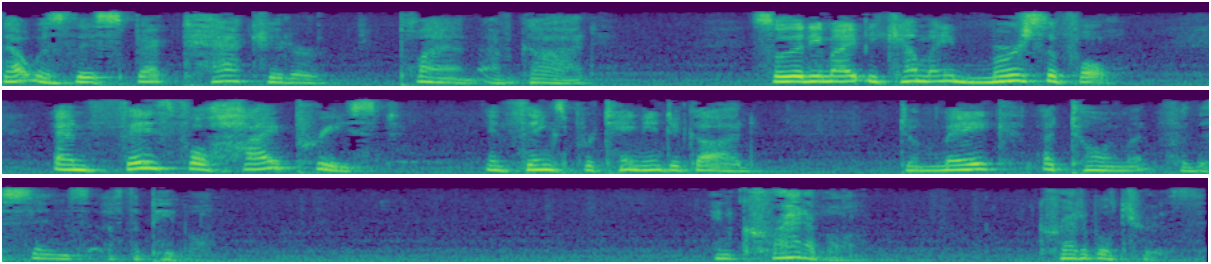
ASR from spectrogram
that was the spectacular plan of God, so that he might become a merciful and faithful high priest in things pertaining to God to make atonement for the sins of the people. Incredible, incredible truth.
